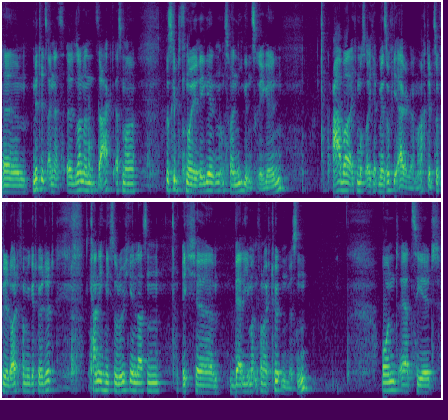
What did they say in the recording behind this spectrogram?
ähm, mittels eines, äh, sondern sagt erstmal, es gibt jetzt neue Regeln und zwar Negans Regeln. Aber ich muss euch, ich habe mir so viel Ärger gemacht, ihr habt so viele Leute von mir getötet, kann ich nicht so durchgehen lassen. Ich äh, werde jemanden von euch töten müssen. Und er erzählt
